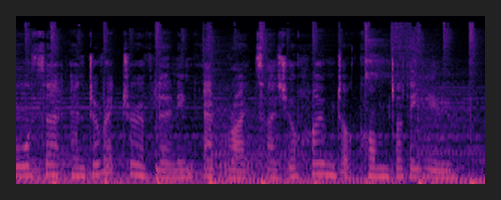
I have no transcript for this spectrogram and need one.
author, and director of learning at rightsizeyourhome.com.au.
